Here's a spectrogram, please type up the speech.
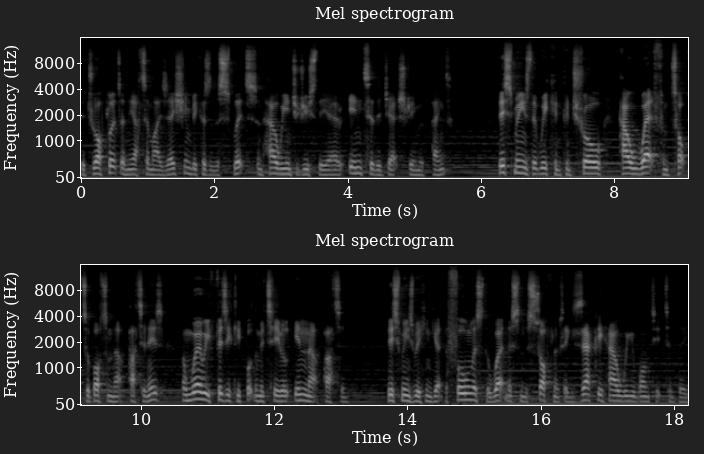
the droplet and the atomization because of the splits and how we introduce the air into the jet stream of paint. This means that we can control how wet from top to bottom that pattern is and where we physically put the material in that pattern. This means we can get the fullness, the wetness and the softness exactly how we want it to be.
